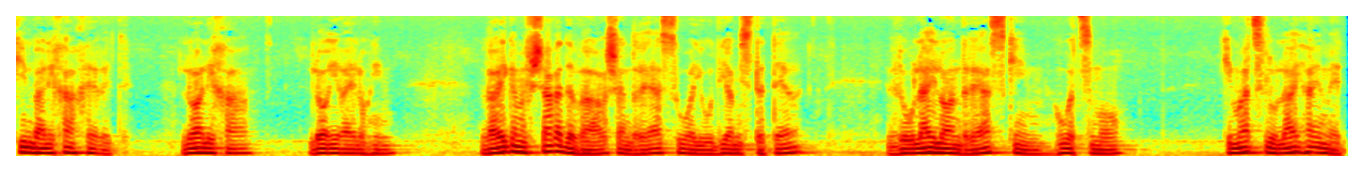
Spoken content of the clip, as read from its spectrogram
כי אם בהליכה אחרת, לא הליכה, לא עיר האלוהים. והרי גם אפשר הדבר שאנדריאס הוא היהודי המסתתר, ואולי לא אנדריאס, כי אם הוא עצמו, כמעט צלולי האמת,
